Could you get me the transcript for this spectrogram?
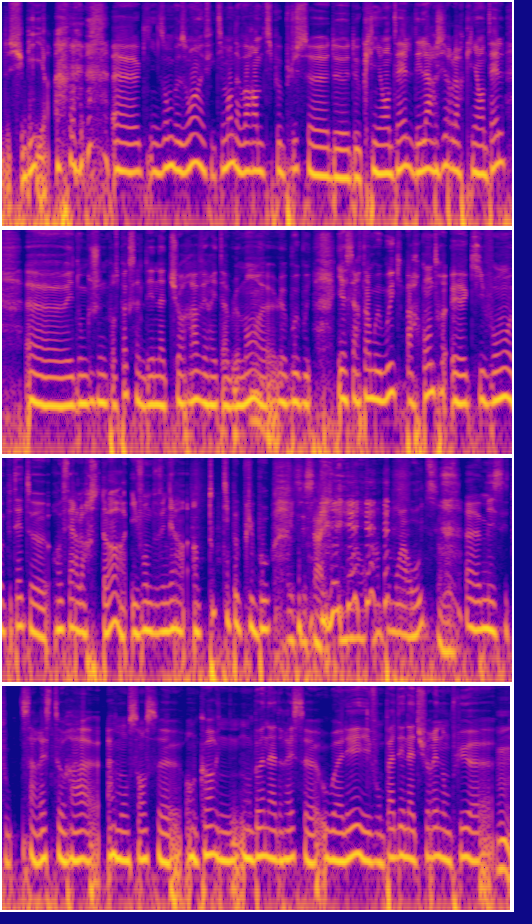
de subir, euh, qu'ils ont besoin effectivement d'avoir un petit peu plus euh, de, de clientèle, d'élargir leur clientèle. Euh, et donc, je ne pense pas que ça dénaturera véritablement euh, le boui Il y a certains boui qui, par contre, euh, qui vont peut-être euh, refaire leur store. Ils vont devenir un, un tout petit peu plus beaux. Oui, c'est ça, un peu moins- un peu moins roots. Euh, mais c'est tout. Ça restera, euh, à mon sens, euh, encore une, une bonne adresse où aller. Et ils vont pas dénaturer non plus euh, Hmm.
